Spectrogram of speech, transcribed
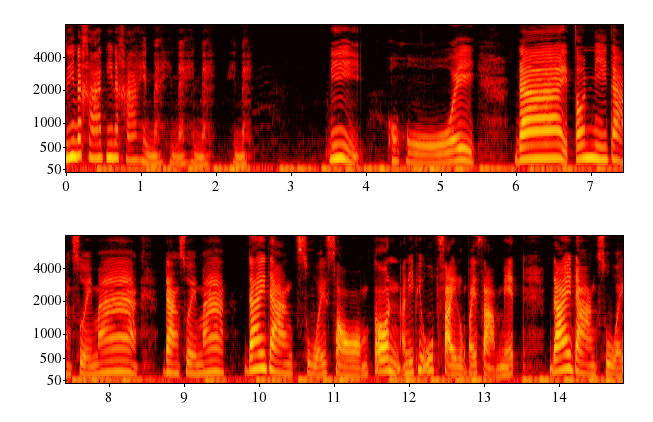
นี่นะคะนี่นะคะเห็นไหมเห็นไหมเห็นไหมเห็นไหมนี่ โอ้โหได้ต้นนี้ด่างสวยมาก ด่างสวยมาก ได้ด่างสวย 2 ต้น อันนี้พี่อุ๊บใส่ลงไป 3 เม็ดได้ด่างสวย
